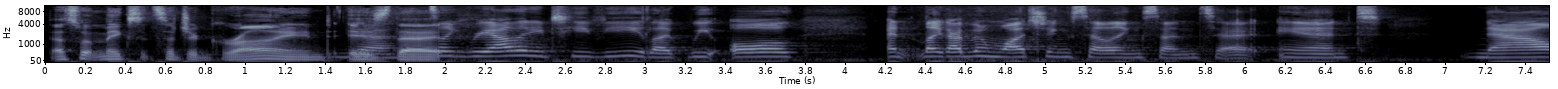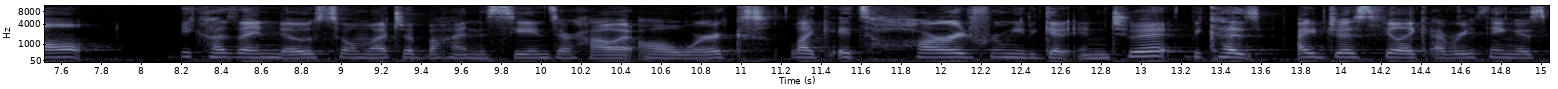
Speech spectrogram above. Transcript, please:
that's what makes it such a grind yeah, is that it's like reality TV. Like we all and like I've been watching Selling Sunset and now because I know so much of behind the scenes or how it all works, like it's hard for me to get into it because I just feel like everything is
